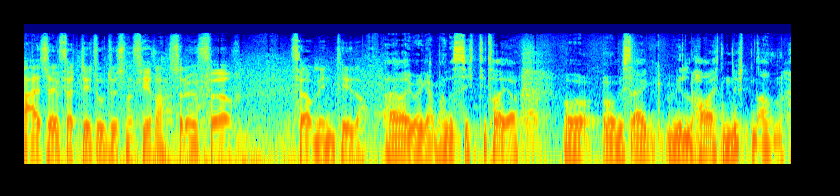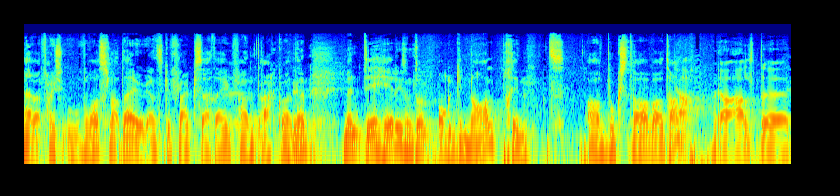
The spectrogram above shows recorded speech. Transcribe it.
Nei, så jeg er født i 2004, så det er jo før, før min tid, da. Her er jo ei gammel City-trøye. Og, og hvis jeg vil ha et nytt navn Her er faktisk Overåsla, Det er jo ganske flaks at jeg fant akkurat den. Men det har liksom sånn originalprint av bokstaver og tall. Ja, ja alt uh,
